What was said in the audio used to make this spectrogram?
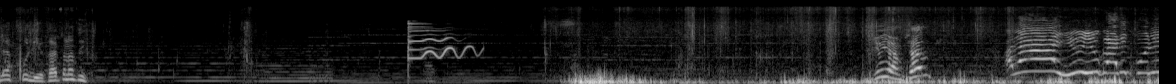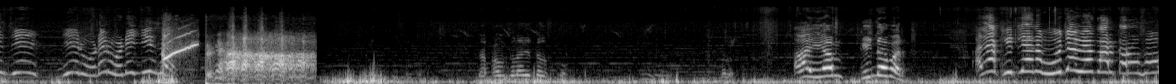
લે કોઈ દેખાતો નથી. જોઈ આમ અલા ખબર અરે ખીટલાનો હું જ વેપાર કરું છું?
